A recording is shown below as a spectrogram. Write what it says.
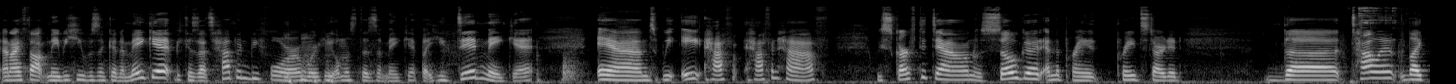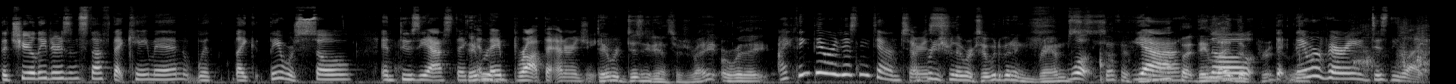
And I thought maybe he wasn't going to make it because that's happened before where he almost doesn't make it, but he did make it. And we ate half half and half. We scarfed it down. It was so good and the parade parade started the talent like the cheerleaders and stuff that came in with like they were so enthusiastic They and were- they brought the energy They were Disney dancers, right? Or were they? i think they were disney dancers I'm pretty sure they were because it would have been in Rams well stuff. If yeah not, but they no, led the. pr- they, they were very disney like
